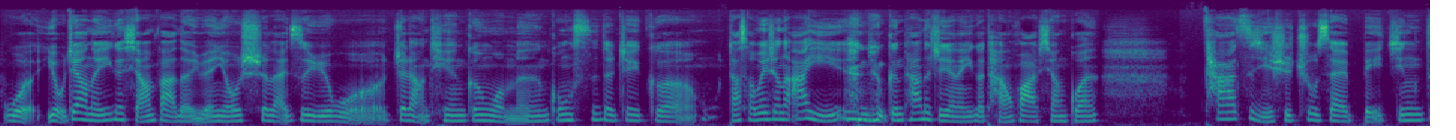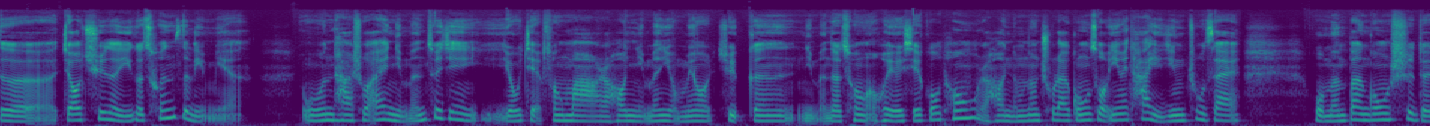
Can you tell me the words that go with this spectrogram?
我有这样的一个想法的缘由是来自于我这两天跟我们公司的这个打扫卫生的阿姨，跟她的之间的一个谈话相关。他自己是住在北京的郊区的一个村子里面。我问他说：“哎，你们最近有解封吗？然后你们有没有去跟你们的村委会有一些沟通？然后你能不能出来工作？因为他已经住在我们办公室的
